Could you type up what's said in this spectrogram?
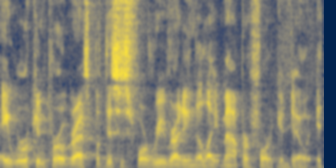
a work in progress, but this is for rewriting the light mapper for Godot. It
